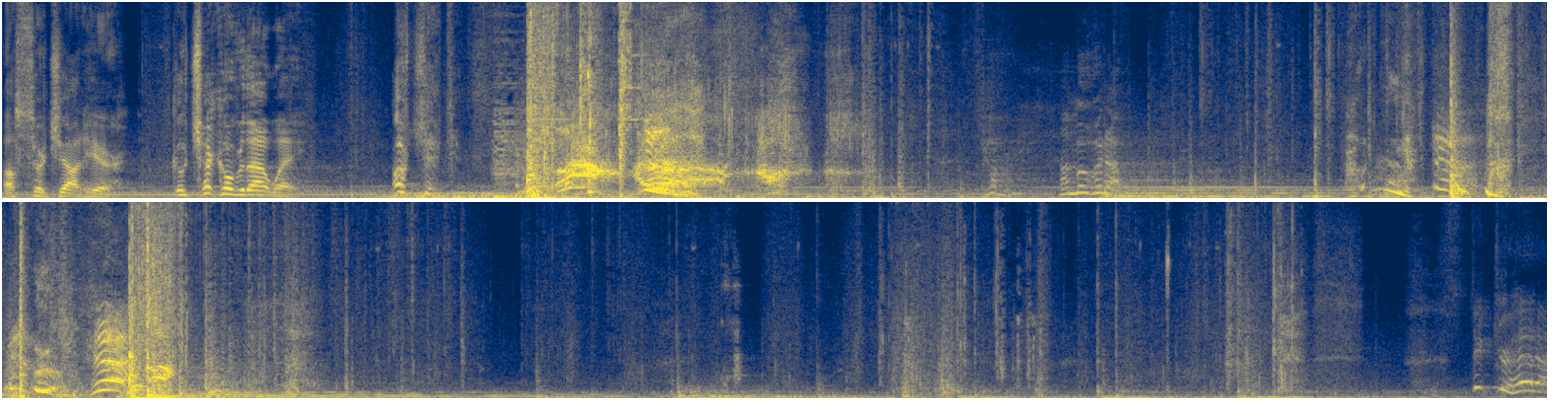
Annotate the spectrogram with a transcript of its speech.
I'll search out here. Go check over that way. Oh shit! I'm moving up. Stick your head out!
